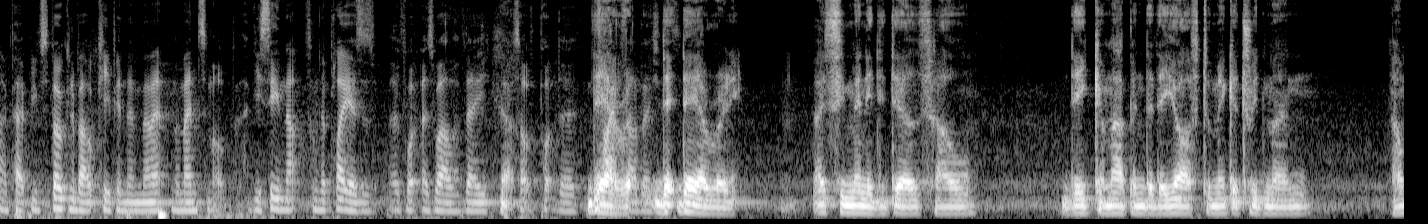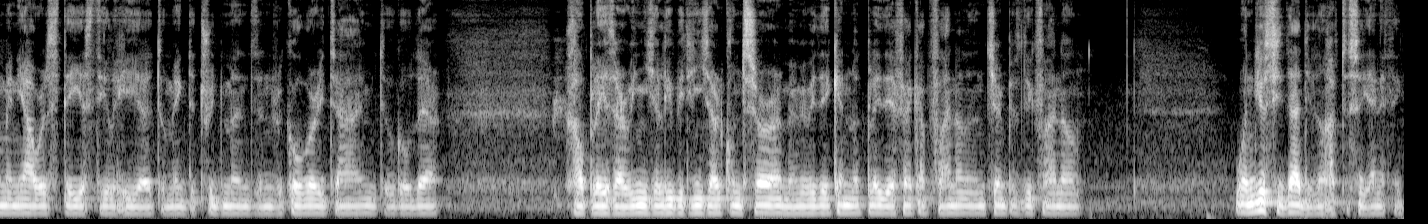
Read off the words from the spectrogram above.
Hi Pep, you've spoken about keeping the momentum up. Have you seen that from the players as, as well? Have they yeah. sort of put the they are they, they, are ready. Mm. I see many details how they come up in the day off to make a treatment, how many hours they are still here to make the treatments and recovery time to go there. How players are injured, with injured concern, maybe they cannot play the FA Cup final and Champions League final. When you see that, you don't have to say anything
